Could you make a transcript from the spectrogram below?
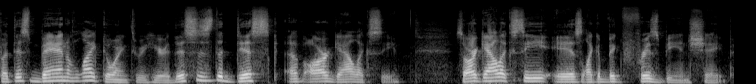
but this band of light going through here, this is the disk of our galaxy. So our galaxy is like a big frisbee in shape.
